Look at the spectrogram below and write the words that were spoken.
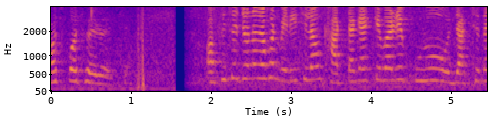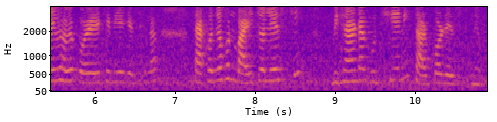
হচপচ হয়ে রয়েছে। অফিসের জন্য যখন বেরিয়েছিলাম, খাটটাকে একেবারে পুরো যাচ্ছে তাইভাবে করে রেখে দিয়ে গেছিলাম। এখন যখন বাড়ি চলে এসেছি, বিছানাটা গুছিয়ে নিই, তারপর রেস্ট নেব।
